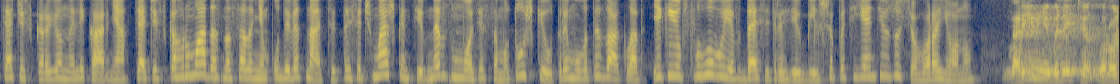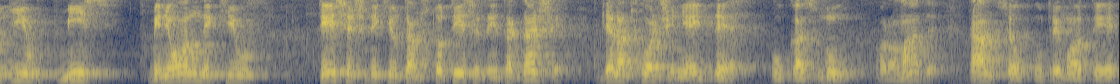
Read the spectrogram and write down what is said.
Тячівська районна лікарня. Тячівська громада з населенням у 19 тисяч мешканців не в змозі самотужки утримувати заклад, який обслуговує в 10 разів більше пацієнтів з усього району. На рівні великих городів, міст, мільйонників, тисячників, там 100 тисяч і так далі, де надходження йде у казну громади, там це утримувати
